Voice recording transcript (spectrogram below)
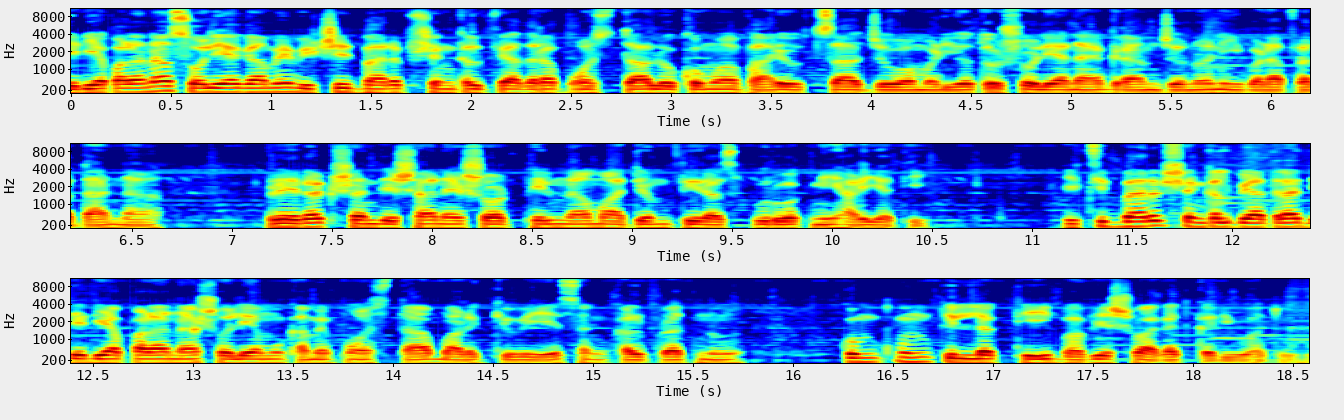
દેડિયાપાડાના સોલિયા ગામે વિકસિત ભારત સંકલ્પ યાત્રા પહોંચતા લોકોમાં ભારે ઉત્સાહ જોવા મળ્યો હતો. સોલિયાના ગ્રામજનોની વડાપ્રધાનના પ્રેરક સંદેશાને શોર્ટ ફિલ્મના માધ્યમથી રસપૂર્વક નિહાળી હતી. વિકસિત ભારત સંકલ્પ યાત્રા દેડિયાપાડાના સોલિયા મુકામે પહોંચતા બાળકીઓએ સંકલ્પ રથનું કુમકુમ તિલકથી ભવ્ય સ્વાગત કર્યું હતું.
